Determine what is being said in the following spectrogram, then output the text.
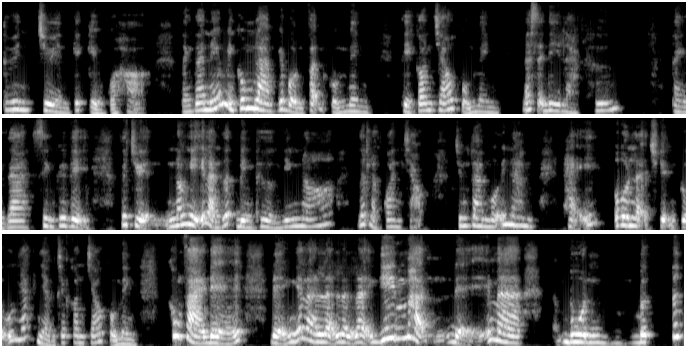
tuyên truyền cái kiểu của họ. Thành ra nếu mình không làm cái bổn phận của mình thì con cháu của mình nó sẽ đi lạc hướng. Thành ra xin quý vị cái chuyện nó nghĩ là rất bình thường nhưng nó rất là quan trọng. Chúng ta mỗi năm hãy ôn lại chuyện cũ nhắc nhở cho con cháu của mình. Không phải để để nghĩa là lại, lại, lại ghim hận để mà buồn bực tức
